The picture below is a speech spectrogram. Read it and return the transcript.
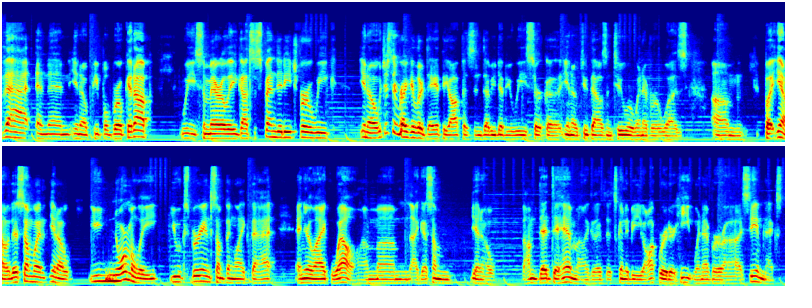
that. And then, you know, people broke it up. We summarily got suspended each for a week you know, just a regular day at the office in WWE circa, you know, 2002 or whenever it was. Um, but you know, there's someone, you know, you normally you experience something like that and you're like, well, I'm, um, I guess I'm, you know, I'm dead to him. Like it's going to be awkward or heat whenever uh, I see him next.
